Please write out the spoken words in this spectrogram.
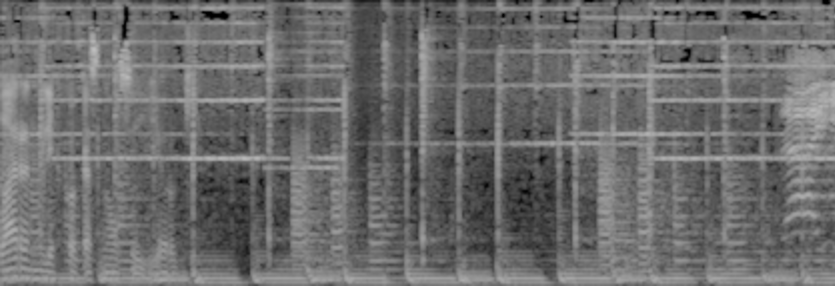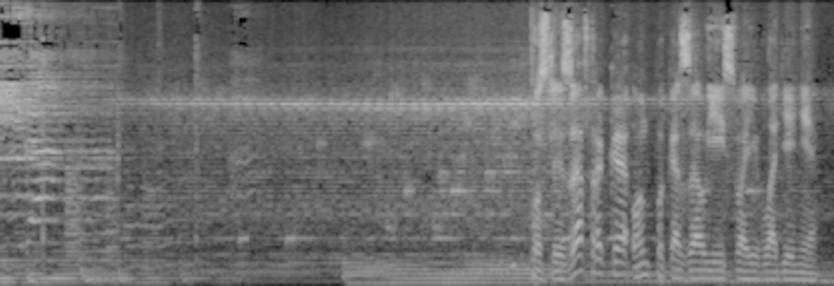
Ларен легко коснулся ее руки. После завтрака он показал ей свои владения –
